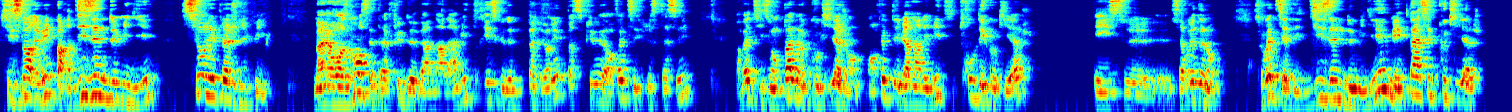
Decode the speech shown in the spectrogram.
qui sont arrivés par dizaines de milliers sur les plages du pays. Malheureusement, cet afflux de Bernard l'ermite risque de ne pas durer parce que, en fait, ces crustacés, en fait, ils n'ont pas le coquillage. En, fait, les Bernard l'ermite, ils trouvent des coquillages et ils se- s'abritent dedans. Parce qu'en fait, il y a des dizaines de milliers, mais pas assez de coquillages.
